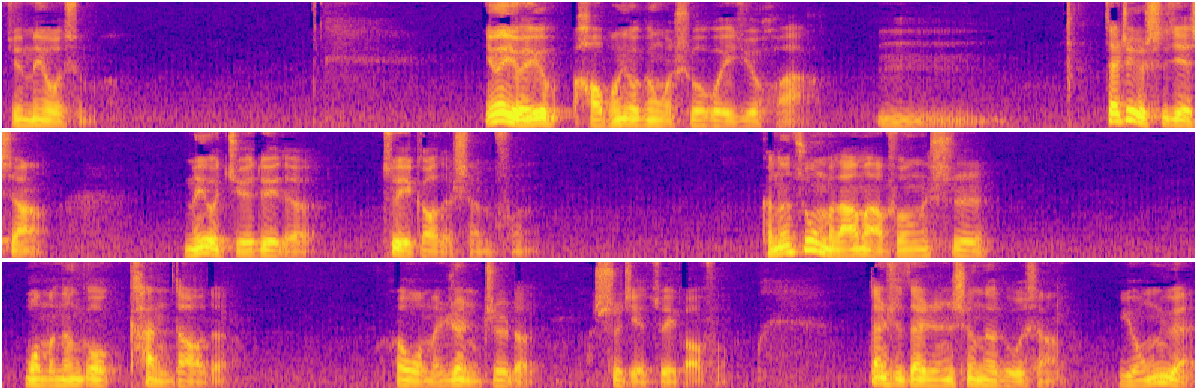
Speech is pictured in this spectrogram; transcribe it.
就没有什么。因为有一个好朋友跟我说过一句话，嗯，在这个世界上，没有绝对的最高的山峰。可能珠穆朗玛峰是我们能够看到的和我们认知的世界最高峰，但是在人生的路上，永远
